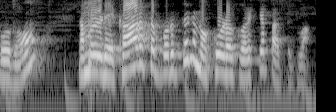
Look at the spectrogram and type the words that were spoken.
போதும். நம்மளுடைய காரத்தை பொறுத்து நம்ம கூட குறைக்க பார்த்துக்கலாம்.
